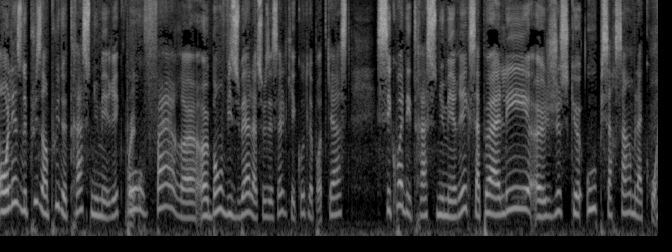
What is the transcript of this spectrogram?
on- laisse de plus en plus de traces numériques pour faire euh, un bon visuel à ceux et celles qui écoutent le podcast. C'est quoi des traces numériques? Ça peut aller euh, jusque où, puis ça ressemble à quoi?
